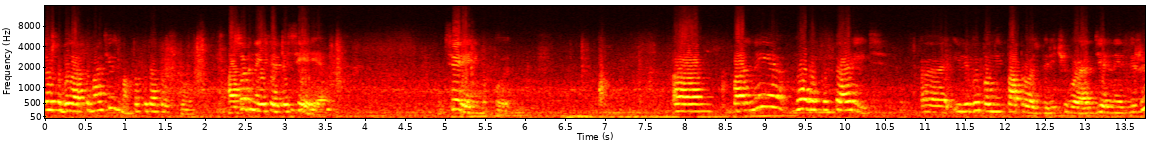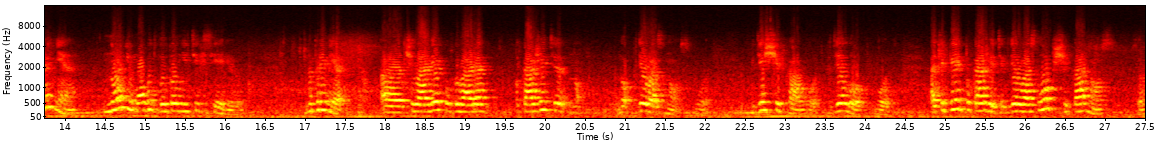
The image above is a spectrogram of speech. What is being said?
То, что было автоматизмом, то куда-то ушло. Особенно, если это серия. Серия не выходит. Э, больные могут повторить э, или выполнить по просьбе речевое отдельные движения, но не могут выполнить их серию. Например, э, человеку говорят, покажите, ну, ну, где у вас нос, вот, где щека, вот, где лоб, вот. А теперь покажите, где у вас лоб, щека, нос. Все.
